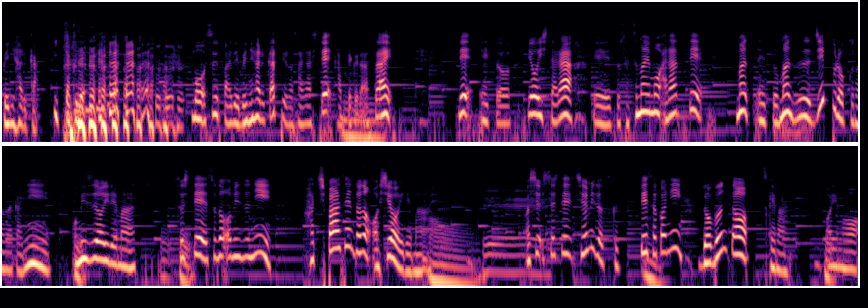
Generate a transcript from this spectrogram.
紅はるか一択でもうスーパーで紅はるかっていうのを探して買ってください。で、えっと用意したら、えっとさつまいもを洗ってま,、えっとまずジップロックの中にお水を入れます。そしてそのお水に8%のお塩を入れあます。お塩そして塩水を作ってそこにドブンとつけます。うんお芋を。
